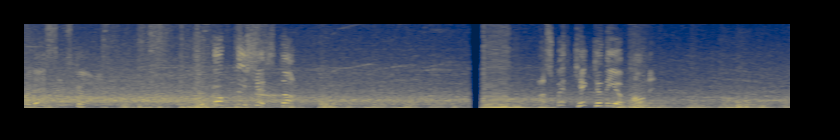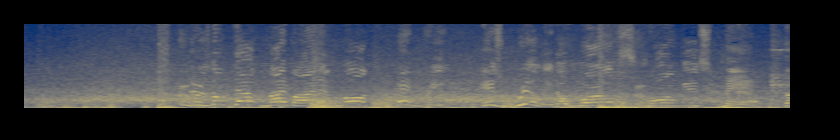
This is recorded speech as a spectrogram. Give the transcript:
where this is going. Oh, vicious stuff. A swift kick to the opponent. There's no doubt in my mind that Mark Henry is really the world's strongest man. The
